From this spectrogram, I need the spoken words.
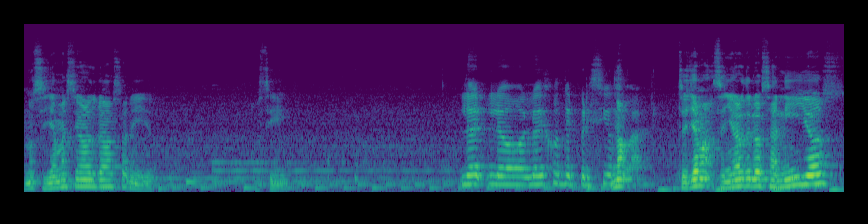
No se llama El Señor de los Anillos. ¿O sí? Lo- lo- hijos del precioso. No. Se llama Señor de los Anillos.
